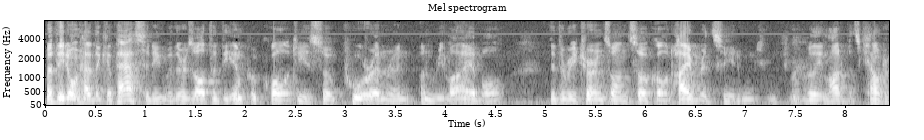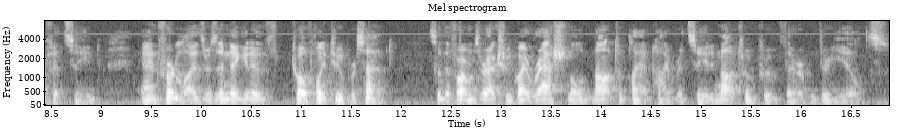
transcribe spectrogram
but they don't have the capacity, with the result that the input quality is so poor and unreliable that the returns on so-called hybrid seed, which really a lot of it's counterfeit seed, and fertilizers are negative 12.2%. So the farmers are actually quite rational not to plant hybrid seed and not to improve their, their yields.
